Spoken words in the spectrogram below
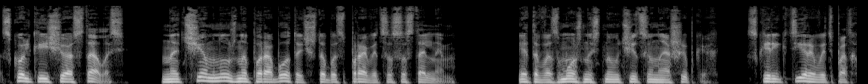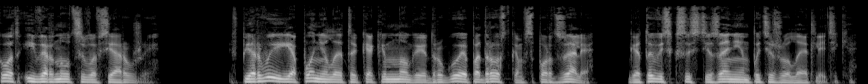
сколько еще осталось, над чем нужно поработать, чтобы справиться с остальным. Это возможность научиться на ошибках, скорректировать подход и вернуться во всеоружие. Впервые я понял это, как и многое другое, подросткам в спортзале, готовясь к состязаниям по тяжелой атлетике.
